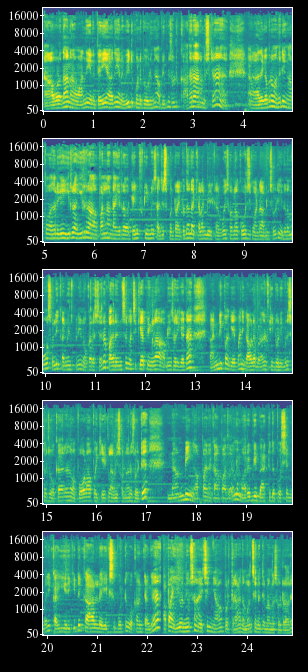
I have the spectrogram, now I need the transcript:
அவ்வளோதான் நான் வந்து எனக்கு தெரியாது. என்னை வீட்டுக்கு கொண்டு போய் விடுங்க அப்படின்னு சொல்லிட்டு கதற ஆரம்பிச்சிட்டேன். அதுக்கப்புறம் வந்துட்டு எங்கள் அப்பா வந்துட்டு "ஏய், இருடா இருடா பண்ணலாம்டா டென் ஃபிஃப்டின் மினிட்ஸ் அட்ஜஸ்ட் பண்ணுறேன் இப்போ தான் நான் கிளம்பியிருக்கேன். போய் சொன்னால் கோச்சுக்கு வேண்டாம். அப்படின்னு சொல்லிட்டு என்னமோ சொல்லி கன்வின்ஸ் பண்ணி உட்கார வச்சாரு. பதினஞ்சு நிமிஷம் கழிச்சு கேட்பீங்களா அப்படின்னு சொல்லி கேட்டேன். கண்டிப்பாக கேட்பேன். நீ கவலைப்படாது. ஃபிஃப்டின் டுவெண்ட்டி மினிட்ஸ் கழிச்சு உட்கார. நம்ம போகலாம் போய் கேட்கலாம் அப்படின்னு சொன்னார் சொல்லிட்டு நம்பி எங்கள் அப்பா எனக்கு என்னை காப்பாற்றுவார் நான் மறுபடியும் பேக் டு த பொசிஷன் மாதிரி கை இறுக்கிட்டு காலில் எக்ஸ் போட்டு உட்காந்துட்டாங்க அப்பா இருபது நிமிஷம் ஆயிடுச்சு ஞாபகப்படுத்துறாங்க. அந்த மனுஷன் என்ன தெரியுமாங்க சொல்கிறாரு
